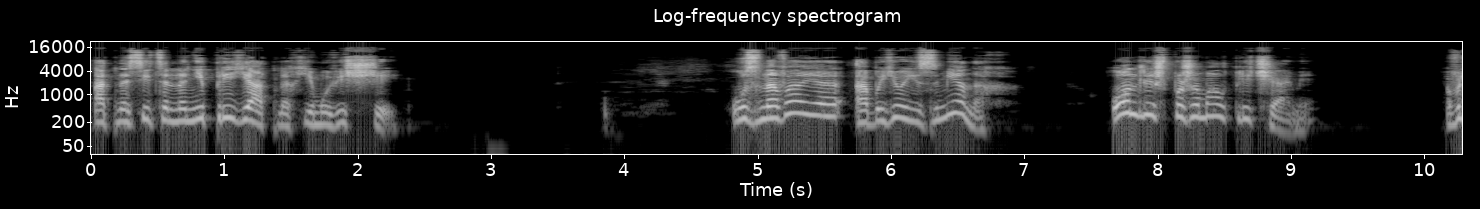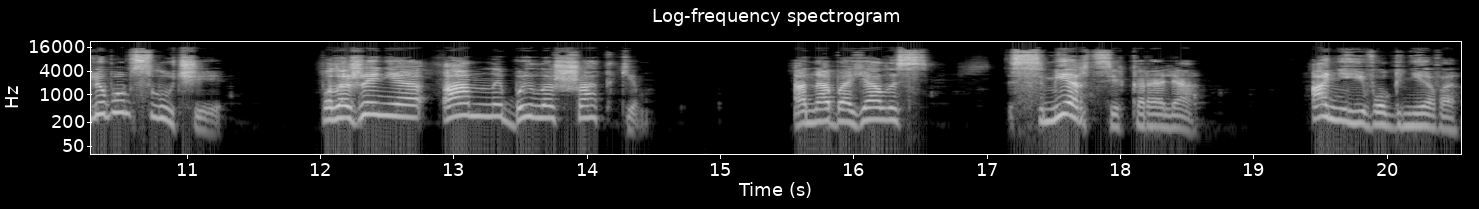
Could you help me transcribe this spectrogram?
относительно неприятных ему вещей. Узнавая об ее изменах, он лишь пожимал плечами. В любом случае, положение Анны было шатким. Она боялась смерти короля, а не его гнева.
